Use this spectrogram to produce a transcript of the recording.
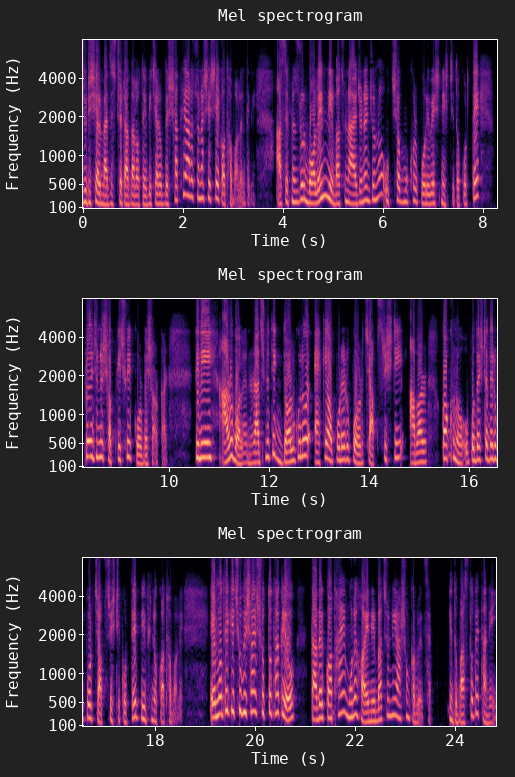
জুডিশিয়াল ম্যাজিস্ট্রেট আদালতে বিচারকদের সাথে আলোচনা শেষে কথা বলেন তিনি। আসিফ নজরুল বলেন, নির্বাচন আয়োজনের জন্য উৎসব মুখর পরিবেশ নিশ্চিত করতে প্রয়োজনীয় সবকিছুই করবে সরকার। তিনি আরও বলেন, রাজনৈতিক দলগুলো একে অপরের উপর চাপ সৃষ্টি, আবার কখনো উপদেষ্টাদের উপর চাপ সৃষ্টি করতে বিভিন্ন কথা বলে। এর মধ্যে কিছু বিষয় সত্য থাকলেও তাদের কথায় মনে হয় নির্বাচন নিয়ে আশঙ্কা রয়েছে, কিন্তু বাস্তবে তা নেই।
